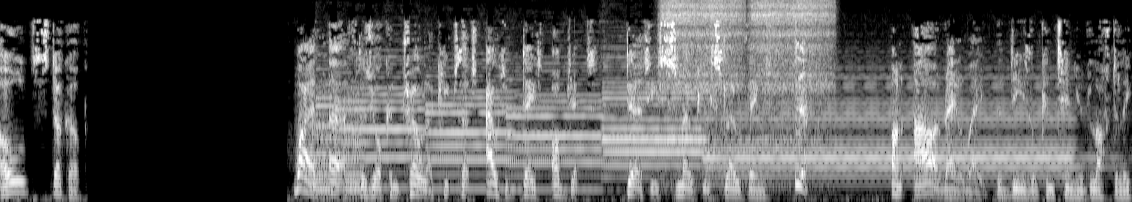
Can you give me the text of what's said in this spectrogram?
Old Stuck-Up Why on earth does your controller keep such out-of-date objects? Dirty, smoky, slow things. Ugh! On our railway, the diesel continued loftily,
